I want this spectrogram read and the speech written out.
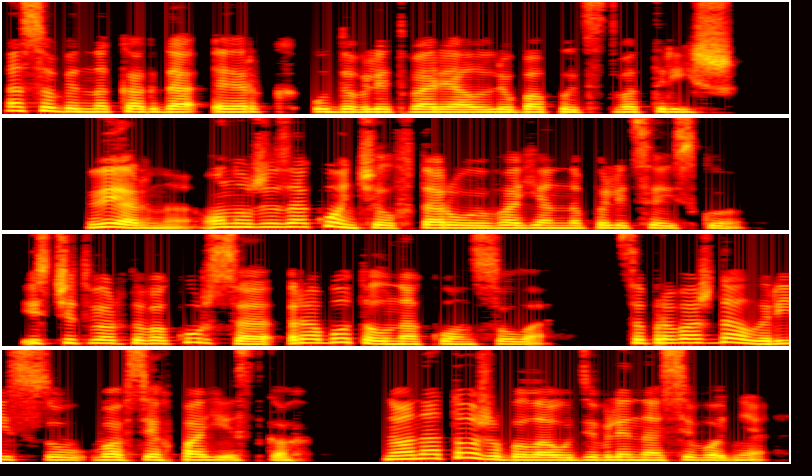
особенно когда Эрк удовлетворял любопытство Триш. Верно, он уже закончил вторую военно-полицейскую. Из четвертого курса работал на консула. Сопровождал Риссу во всех поездках. Но она тоже была удивлена сегодня –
